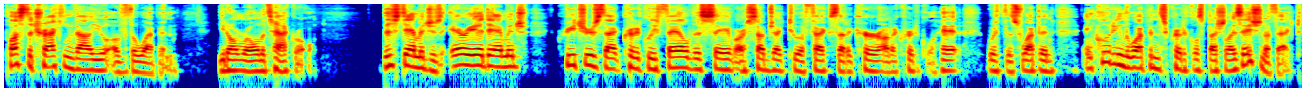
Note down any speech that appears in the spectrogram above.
plus the tracking value of the weapon. You don't roll an attack roll. This damage is area damage. Creatures that critically fail this save are subject to effects that occur on a critical hit with this weapon, including the weapon's critical specialization effect.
